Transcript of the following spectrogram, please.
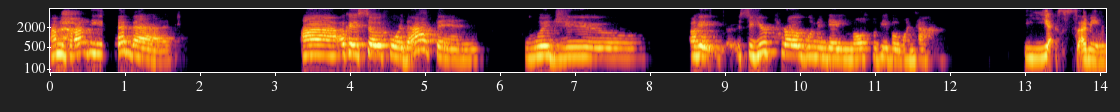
I'm glad that you said that. Uh, okay, so for that, then, would you? Okay, so you're pro women dating multiple people one time. Yes, I mean,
